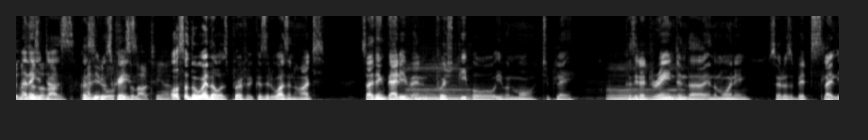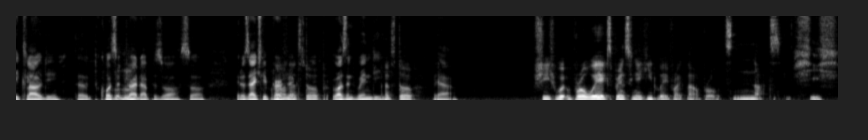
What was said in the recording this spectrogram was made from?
is I think it does because it was crazy. Out, yeah. Also, the weather was perfect because it wasn't hot, so I think that even pushed mm. people even more to play because it had mm. rained in the in the morning, so it was a bit slightly cloudy. The courts had dried mm-hmm. up as well, so it was actually Oh, that's perfect. dope. it wasn't windy. That's dope. yeah, Sheesh, we bro. We're experiencing a heat wave right now, bro. It's nuts. sheesh.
